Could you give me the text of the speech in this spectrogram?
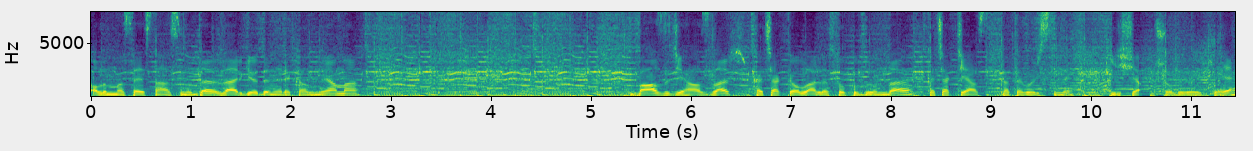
alınması esnasında da vergi ödenerek alınıyor ama bazı cihazlar kaçak yollarla sokulduğunda kaçak cihaz kategorisinde giriş yapmış oluyor ülkeye.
